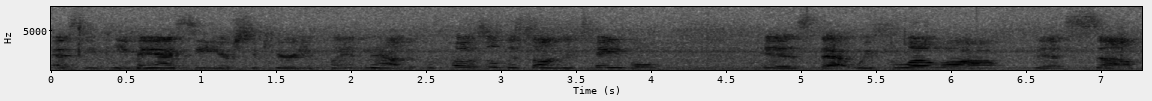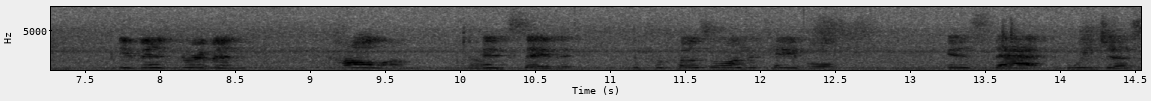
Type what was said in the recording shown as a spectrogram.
SDP, may I see your security plan? Now, the proposal that's on the table is that we blow off this, um, event-driven column and say that the proposal on the table is that we just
